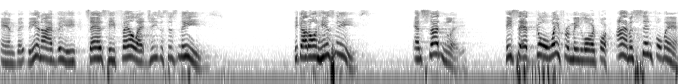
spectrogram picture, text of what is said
and the, the NIV says he fell at Jesus' knees. He got on his knees. And suddenly, he said, Go away from me, Lord, for I am a sinful man.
